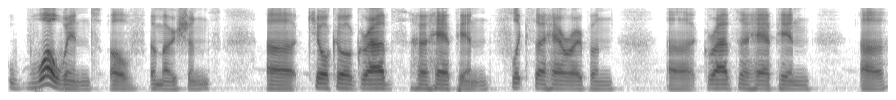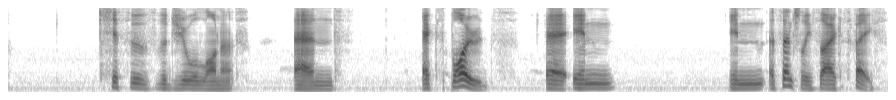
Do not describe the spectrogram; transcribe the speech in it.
whirlwind of emotions, uh, Kyoko grabs her hairpin, flicks her hair open, uh, grabs her hairpin, uh, kisses the jewel on it, and explodes uh, in in essentially Sayaka's face,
